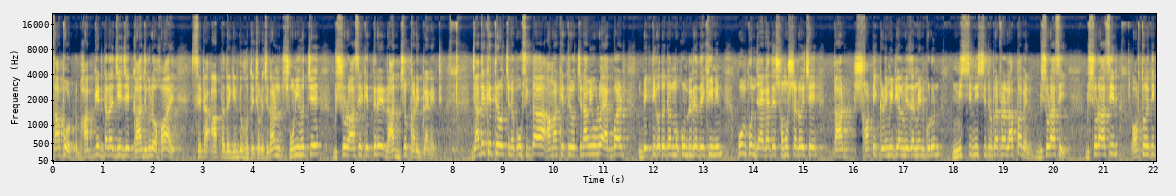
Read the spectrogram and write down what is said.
সাপোর্ট ভাগ্যের দ্বারা যে যে কাজগুলো হয়, সেটা আপনাদের কিন্তু হতে চলেছে। কারণ শনি হচ্ছে বিশ্ব রাশির ক্ষেত্রে রাজ্যকারী প্ল্যানেট যাদের ক্ষেত্রে হচ্ছে না কৌশিকদা আমার ক্ষেত্রে হচ্ছে না, আমি বলব একবার ব্যক্তিগত জন্মকুণ্ডলীটা দেখিয়ে নিন। কোন কোন জায়গাতে সমস্যা রয়েছে, তার সঠিক রেমিডিয়াল মেজারমেন্ট করুন। নিশ্চিত নিশ্চিত রূপে আপনারা লাভ পাবেন। বিশ্বরাশি বিশ্বরাশির অর্থনৈতিক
